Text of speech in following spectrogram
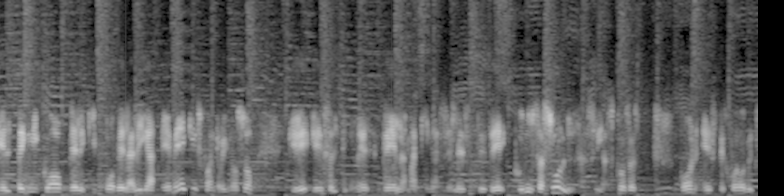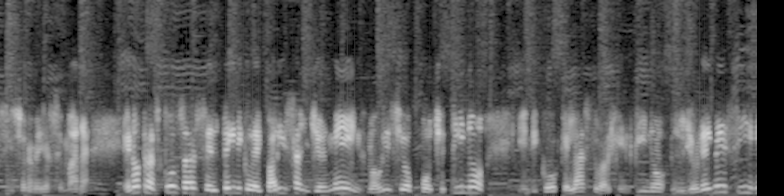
el técnico del equipo de la Liga MX. Juan Reynoso, que es el timonel de la máquina celeste de Cruz Azul. Así las cosas con este juego de exhibición a media semana. En otras cosas, el técnico del Paris Saint-Germain, Mauricio Pochettino, indicó que el astro argentino Lionel Messi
